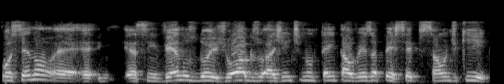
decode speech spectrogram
você não. É, é, é, assim, vendo os dois jogos, a gente não tem talvez a percepção de que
